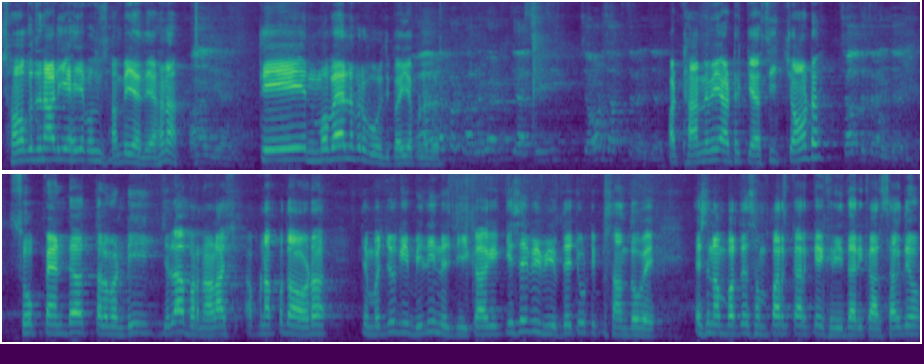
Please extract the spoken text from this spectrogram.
ਸ਼ੌਂਕ ਦੇ ਨਾਲ ਹੀ ਇਹੋ ਜਿਹੇ ਪਸ਼ੂ ਸਾਂਭੇ ਜਾਂਦੇ ਆ ਹਨਾ? ਹਾਂਜੀ ਹਾਂਜੀ। ਤੇ ਮੋਬਾਈਲ ਨੰਬਰ ਬੋਲ ਜੀ ਬਾਈ ਆਪਣਾ ਨੰਬਰ 9881 ਜੀ 6473 ਜੀ 98881 64 753 ਸੋ ਪਿੰਡ ਤਲਵੰਡੀ ਜ਼ਿਲ੍ਹਾ ਬਰਨਾਲਾ ਆਪਣਾ ਭਦੌੜ ਤੇ ਮੱਜੂਗੀ ਬਿਲੀ ਨਜ਼ਦੀਕ ਆ ਕੇ ਕਿਸੇ ਵੀ ਵੀਰ ਦੇ ਝੋਟੀ ਪਸੰਦ ਹੋਵੇ ਇਸ ਨੰਬਰ ਤੇ ਸੰਪਰਕ ਕਰਕੇ ਖਰੀਦਦਾਰੀ ਕਰ ਸਕਦੇ ਹੋ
